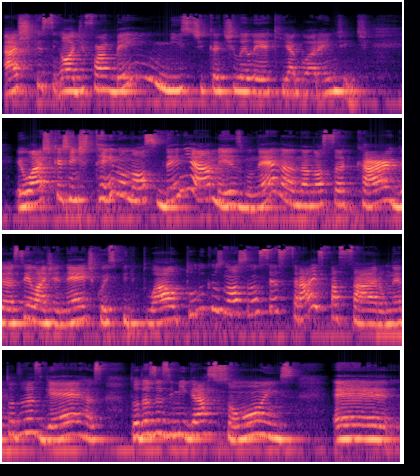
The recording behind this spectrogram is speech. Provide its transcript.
acho que assim, ó, de forma bem mística, te lelei aqui agora, hein, gente? Eu acho que a gente tem no nosso DNA mesmo, né? Na, na, nossa carga, sei lá, genética ou espiritual, tudo que os nossos ancestrais passaram, né? Todas as guerras, todas as imigrações, é,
